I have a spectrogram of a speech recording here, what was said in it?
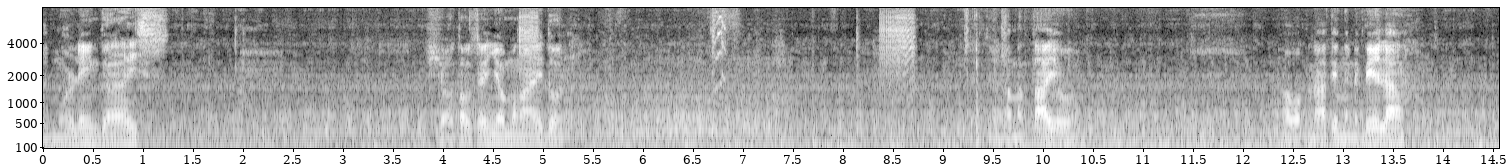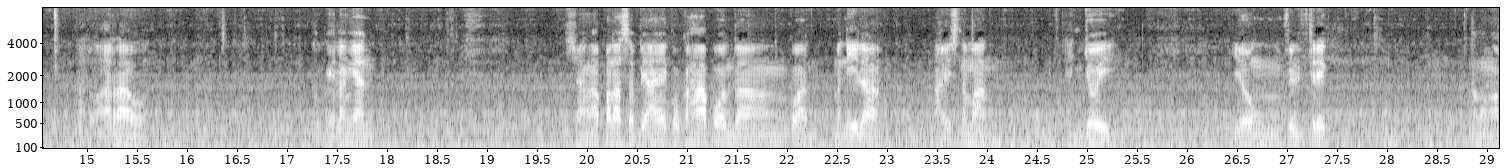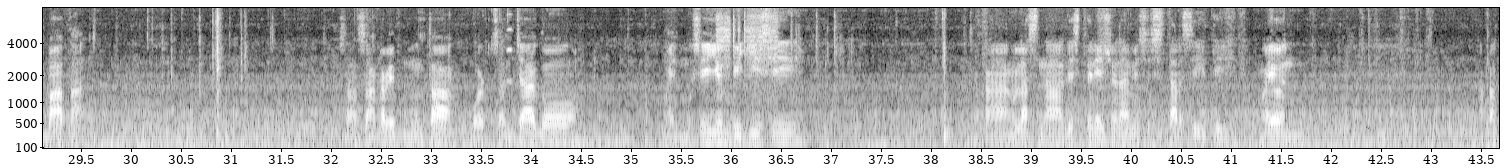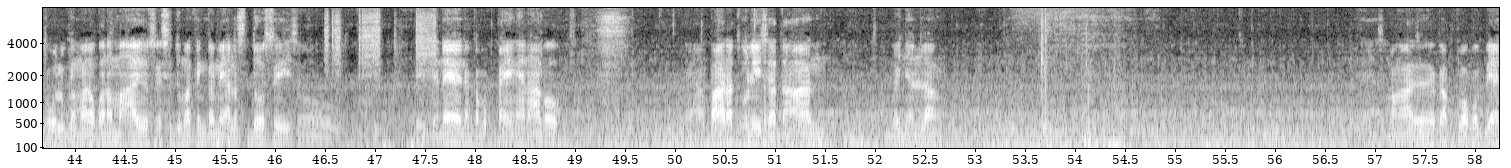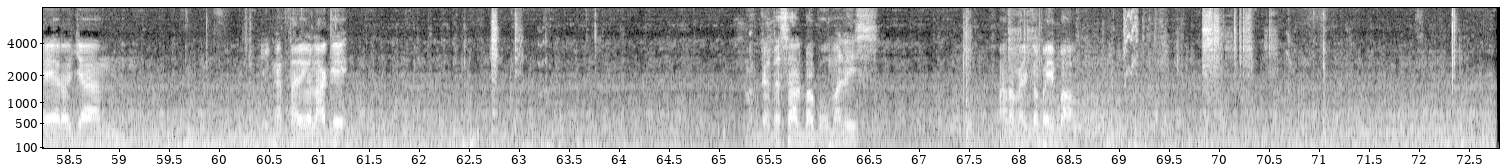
Good morning guys. Shoutout sa inyo mga idol. Ito na naman tayo. Hawak natin manibela Araw-araw. Okay lang yan. Siya nga pala sa biyahe ko kahapon ng kuan, Manila. Ayos naman. Enjoy. Yung field trip ng mga bata saan saan kami pumunta? Port Santiago Mind Museum, BGC saka ang last na destination namin sa Star City. Ngayon nakatulog naman ako na maayos kasi dumating kami alas 12 so pwede na yun nakapagpahinga na ako. Kaya barat uli sa daan. Ganyan lang. Kaya sa mga kapwa ko biyahero dyan ingat tayo lagi magdadasal bago umalis. Para may gabay ba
